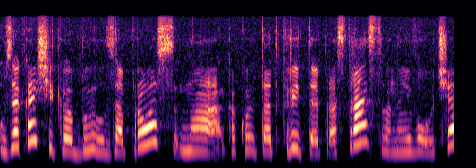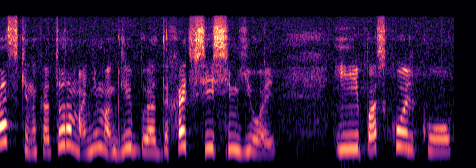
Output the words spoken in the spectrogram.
У заказчика был запрос на какое-то открытое пространство на его участке, на котором они могли бы отдыхать всей семьей. И поскольку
